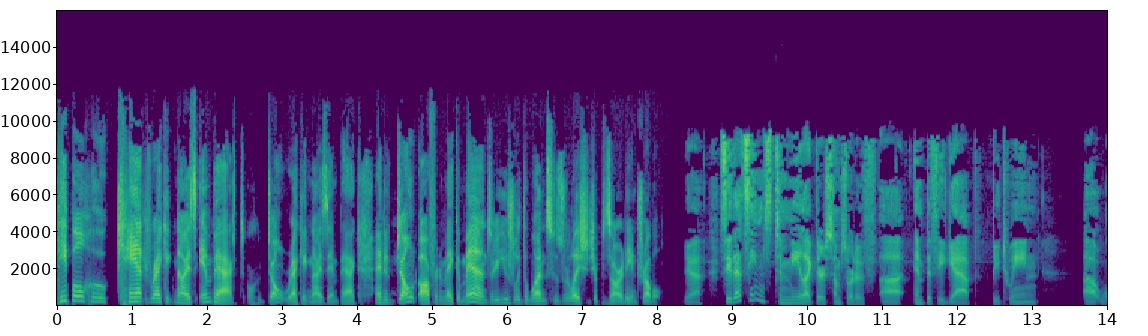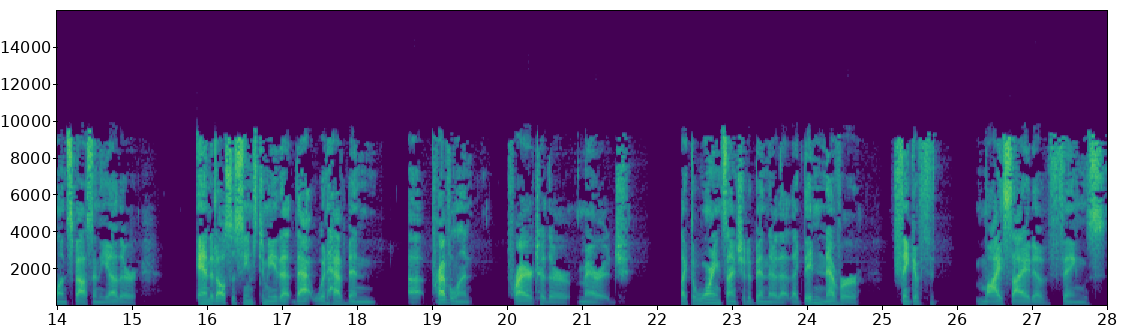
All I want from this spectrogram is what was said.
People who can't recognize impact or who don't recognize impact and who don't offer to make amends are usually the ones whose relationship is already in trouble. Yeah. See, that seems to me like there's some sort of uh, empathy gap between uh, one spouse and the other. And it also seems to me that that would have been uh, prevalent prior to their marriage. Like the warning sign should have been there that like they never think of my side of things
